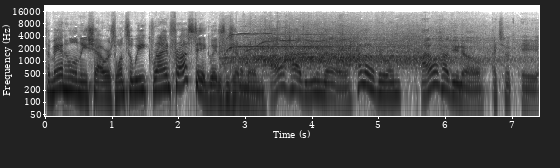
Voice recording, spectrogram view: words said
the man who only showers once a week, Ryan Frostig, ladies and gentlemen. I'll have you know. Hello, everyone. I'll have you know. I took a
